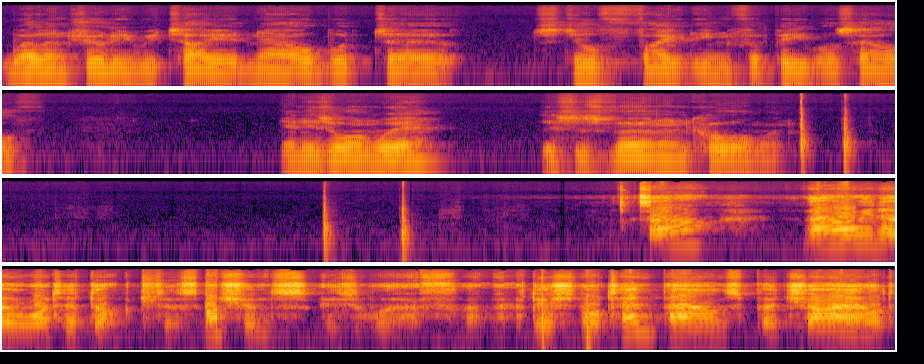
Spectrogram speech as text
well and truly retired now, but uh, still fighting for people's health in his own way. This is Vernon Coleman. So now we know what a doctor's conscience is worth. An additional £10 per child.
